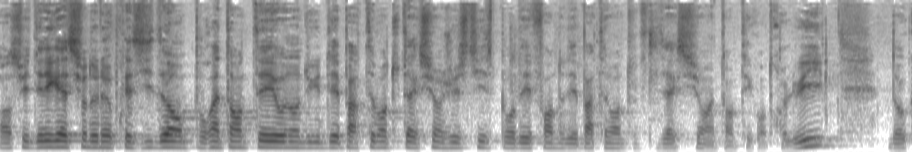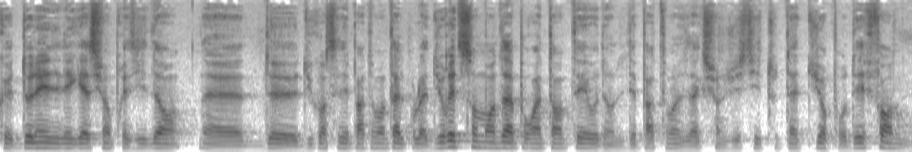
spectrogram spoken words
Ensuite, délégation de nos présidents pour intenter au nom du département toute action en justice pour défendre le département toutes les actions intentées contre lui. Donc, donner délégation au président euh, du conseil départemental pour la durée de son mandat pour intenter au nom du département des actions de justice toute nature pour défendre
